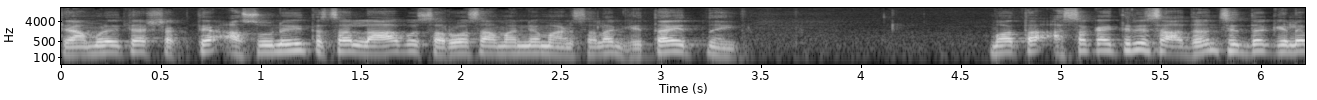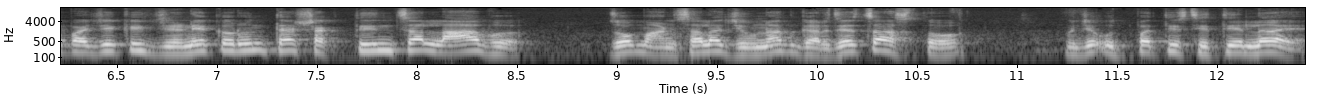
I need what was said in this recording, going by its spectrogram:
त्यामुळे त्या शक्त्या असूनही त्याचा लाभ सर्वसामान्य माणसाला घेता येत नाही. मग आता असं काहीतरी साधन सिद्ध केलं पाहिजे की जेणेकरून त्या शक्तींचा लाभ जो माणसाला जीवनात गरजेचा असतो म्हणजे उत्पत्ती स्थिती लय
